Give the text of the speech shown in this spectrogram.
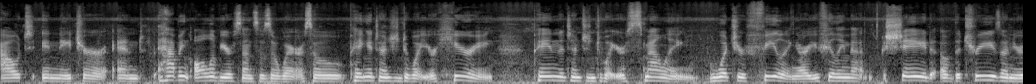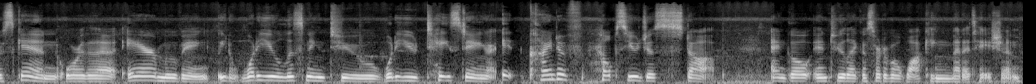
out in nature and having all of your senses aware. So paying attention to what you're hearing, paying attention to what you're smelling, what you're feeling. Are you feeling that shade of the trees on your skin or the air moving? You know, what are you listening to? What are you tasting? It kind of helps you just stop and go into like a sort of a walking meditation.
